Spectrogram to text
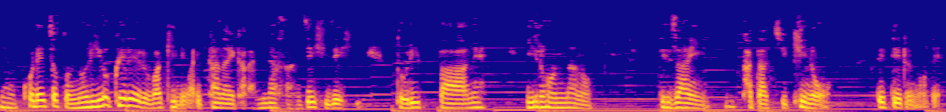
もうこれちょっと乗り遅れるわけにはいかないから皆さんぜひぜひドリッパーね、いろんなのデザイン、形、機能出てるので、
